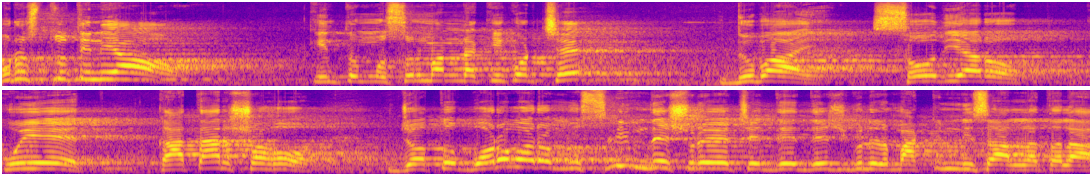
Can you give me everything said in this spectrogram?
প্রস্তুতি নিও কিন্তু মুসলমানরা কি করছে? Dubai, Saudi Arab, Kuwait, Qatar সহ যত বড় বড় মুসলিম দেশ রয়েছে, যে দেশগুলোর মাটির নিচে আল্লাহ তালা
